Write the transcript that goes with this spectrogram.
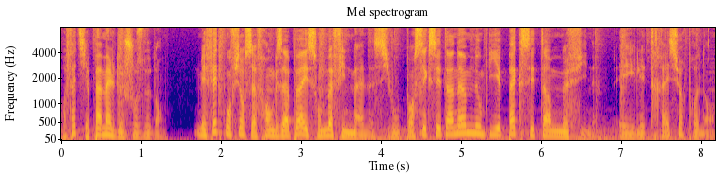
En fait, il y a pas mal de choses dedans. Mais faites confiance à Frank Zappa et son Muffin Man. Si vous pensez que c'est un homme, n'oubliez pas que c'est un muffin. Et il est très surprenant.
